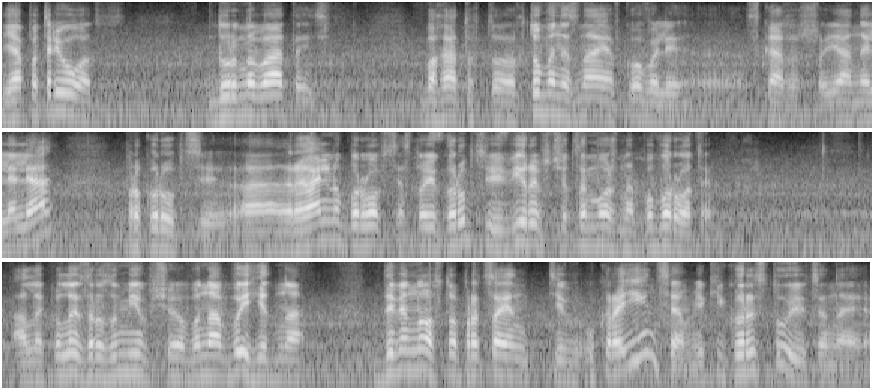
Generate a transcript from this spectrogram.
я патріот, дурноватий. Багато хто, хто мене знає в Ковалі, скаже, що я не ля-ля про корупцію, а реально боровся з тою корупцією, вірив, що це можна побороти. Але коли зрозумів, що вона вигідна 90% українцям, які користуються нею,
